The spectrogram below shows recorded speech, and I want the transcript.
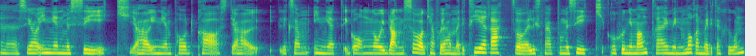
Eh, så jag har ingen musik, jag har ingen podcast, jag har liksom inget igång och ibland så kanske jag har mediterat och lyssnat på musik och sjunger mantra i min morgonmeditation.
